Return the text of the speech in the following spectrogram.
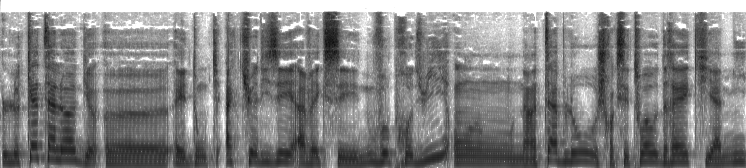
le catalogue est donc actualisé avec ces nouveaux produits. On a un tableau, je crois que c'est toi Audrey qui a mis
